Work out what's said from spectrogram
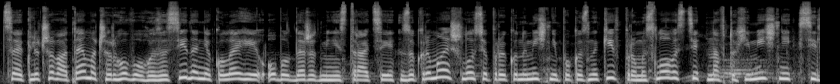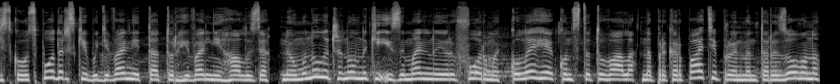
Це ключова тема чергового засідання колегії облдержадміністрації. Зокрема, йшлося про економічні показники в промисловості, нафтохімічній, сільськогосподарській, будівельній та торгівельній галузях. Не оминули чиновники і земельної реформи. Колегія констатувала, на Прикарпатті проінвентаризовано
